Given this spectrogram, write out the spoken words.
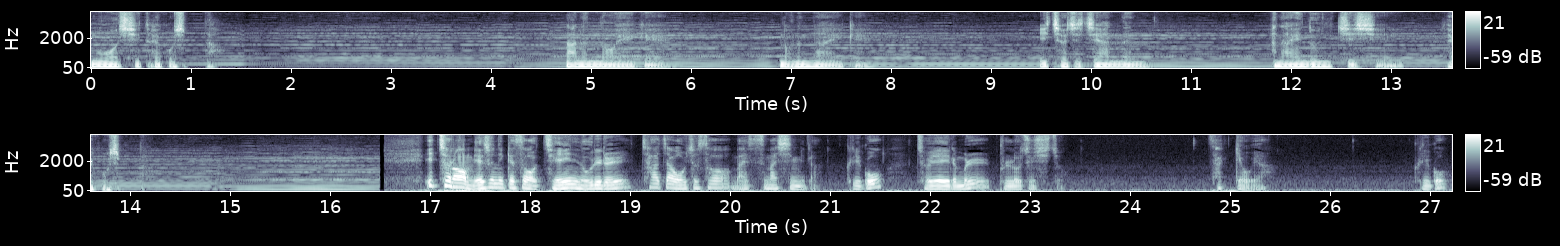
무엇이 되고 싶다. 나는 너에게, 너는 나에게 잊혀지지 않는 하나의 눈짓이 되고 싶다. 이처럼 예수님께서 죄인인 우리를 찾아오셔서 말씀하십니다. 그리고 저의 이름을 불러주시죠. 삭개오야. 그리고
